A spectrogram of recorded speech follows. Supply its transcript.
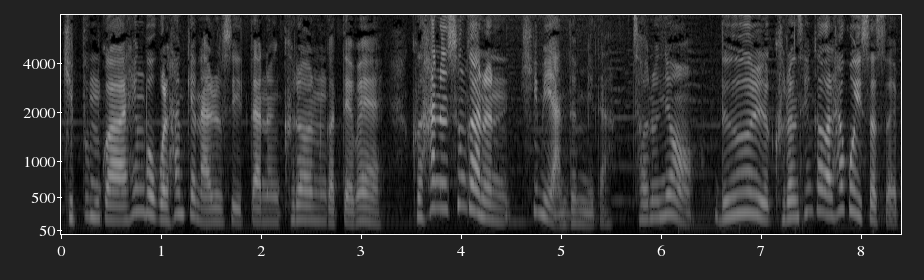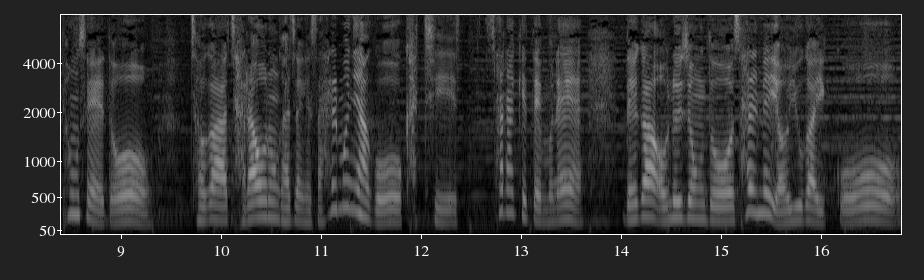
기쁨과 행복을 함께 나눌 수 있다는 그런 것 때문에 그 하는 순간은 힘이 안 듭니다. 저는요 늘 그런 생각을 하고 있었어요. 평소에도 저가 자라오는 과정에서 할머니하고 같이 살았기 때문에 내가 어느 정도 삶의 여유가 있고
